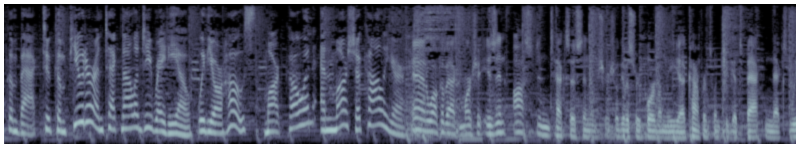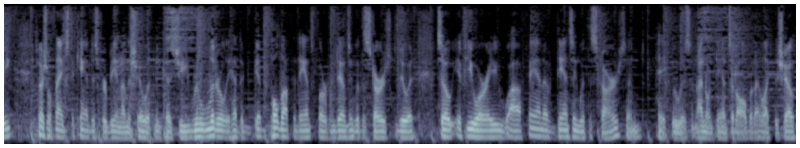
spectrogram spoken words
Welcome back to Computer and Technology Radio with your hosts, Mark Cohen and Marsha Collier. And welcome back. Marsha is in Austin, Texas, and I'm sure she'll give us a report on the uh, conference when she gets back next week. Special thanks to Candace for being on the show with me because she literally had to get pulled off the dance floor from Dancing with the Stars to do it. So if you are a uh, fan of Dancing with the Stars, and hey, who isn't? I don't dance at all, but I like the show.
